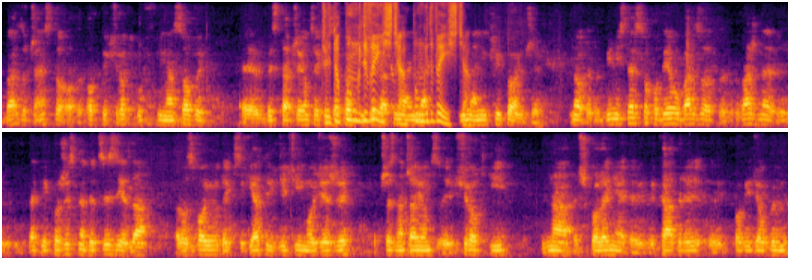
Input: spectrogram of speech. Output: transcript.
bardzo często od, od tych środków finansowych e, wystarczających. Czyli to punkt wyjścia, na, punkt wyjścia. Na nich się kończy. No, ministerstwo podjęło bardzo ważne, e, takie korzystne decyzje dla rozwoju tej psychiatrii dzieci i młodzieży, przeznaczając e, środki na szkolenie kadry, powiedziałbym,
